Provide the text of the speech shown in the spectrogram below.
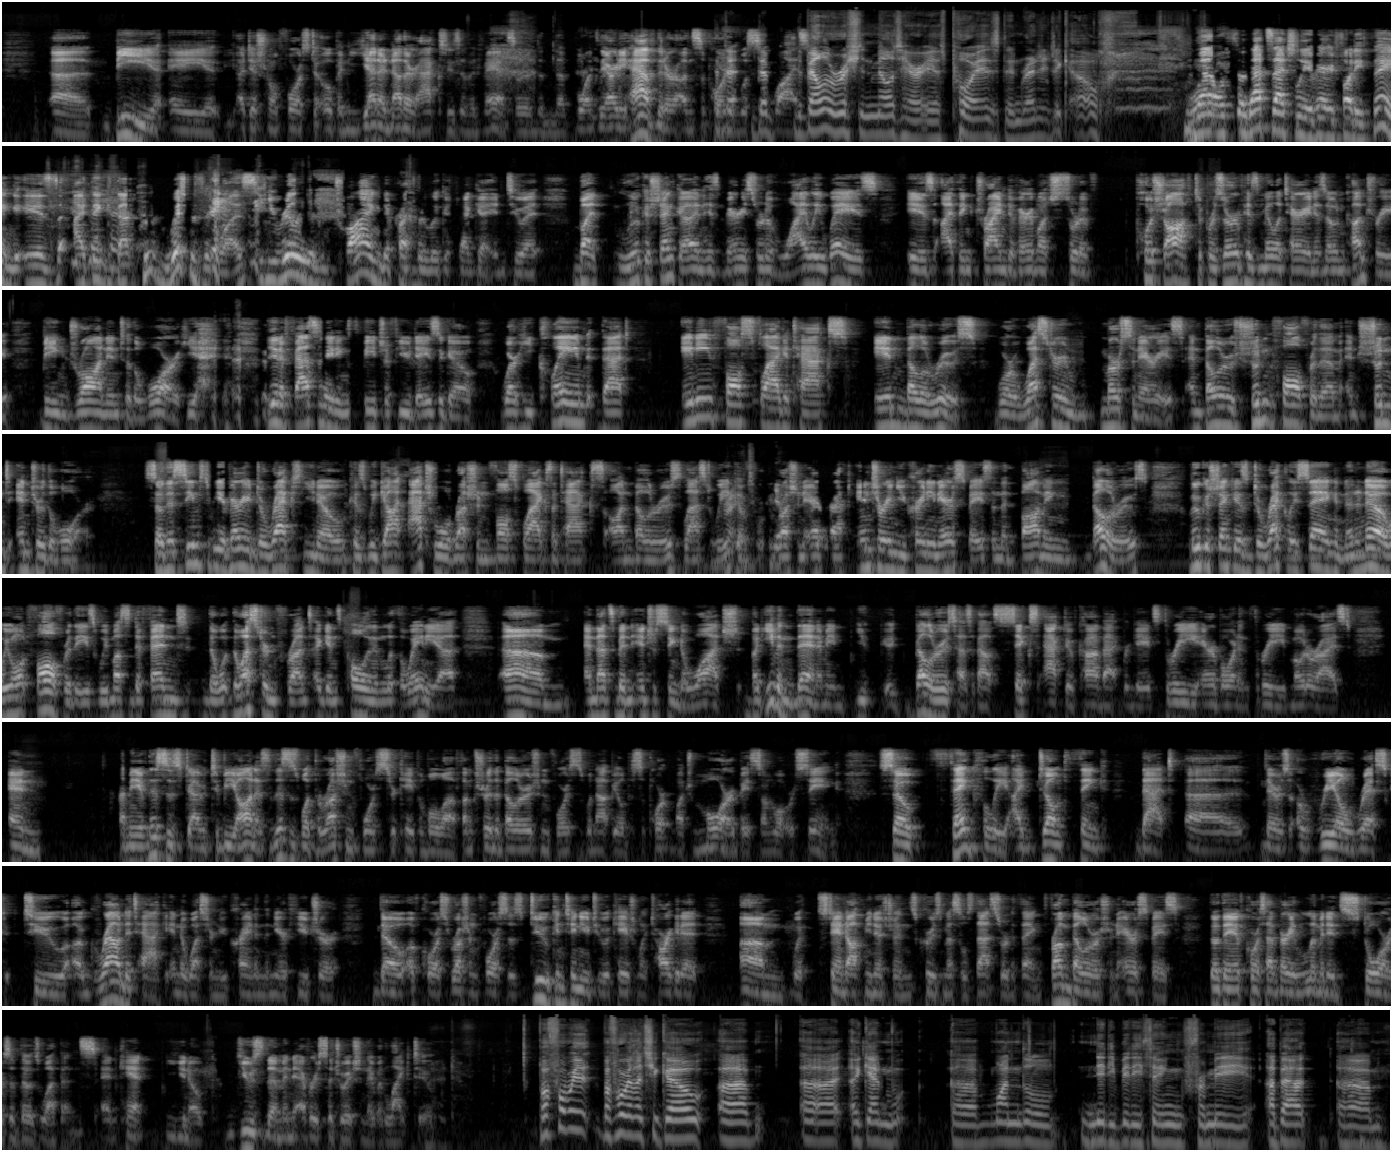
uh, be a additional force to open yet another axis of advance other than the ones they already have that are unsupported the, with supplies. The, the Belarusian military is poised and ready to go. well, so that's actually a very funny thing. Is I think that Putin wishes it was. He really is trying to pressure Lukashenko into it, but Lukashenko, in his very sort of wily ways, is I think trying to very much sort of push off to preserve his military in his own country being drawn into the war. He had, he had a fascinating speech a few days ago where he claimed that any false flag attacks in Belarus were Western mercenaries, and Belarus shouldn't fall for them and shouldn't enter the war. So this seems to be a very direct, you know, because we got actual Russian false flags attacks on Belarus last week right. of yep. Russian aircraft entering Ukrainian airspace and then bombing Belarus. Lukashenko is directly saying, no, no, no, we won't fall for these. We must defend the, the Western front against Poland and Lithuania. Um, and that's been interesting to watch. But even then, I mean, you, Belarus has about six active combat brigades, three airborne and three motorized. And I mean, if this is to be honest, this is what the Russian forces are capable of. I'm sure the Belarusian forces would not be able to support much more based on what we're seeing. So, thankfully, I don't think that uh, there's a real risk to a ground attack into Western Ukraine in the near future. Though, of course, Russian forces do continue to occasionally target it um, with standoff munitions, cruise missiles, that sort of thing from Belarusian airspace. Though they of course have very limited stores of those weapons and can't you know use them in every situation they would like to. Before we before we let you go, uh, uh, again, uh, one little nitty bitty thing for me about um,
